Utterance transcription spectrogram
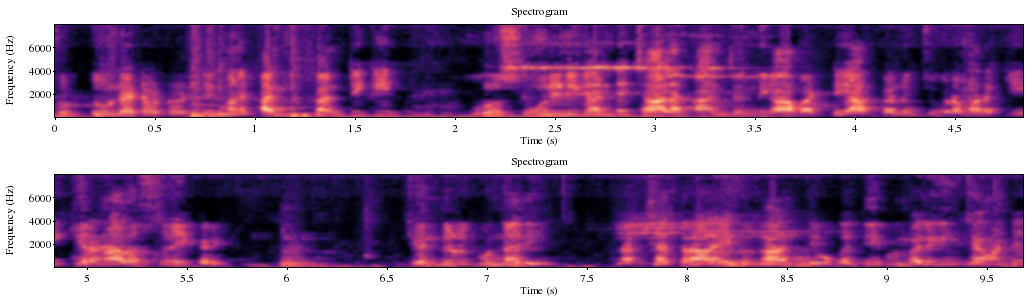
చుట్టూ ఉండేటటువంటి మన కంటి కంటికి ఇప్పుడు సూర్యుని కంటే చాలా కాంతి ఉంది కాబట్టి అక్కడ నుంచి కూడా మనకి కిరణాలు వస్తున్నాయి ఇక్కడికి. చంద్రుడికి ఉన్నది నక్షత్రాల యొక్క కాంతి. ఒక దీపం వెలిగించామంటే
